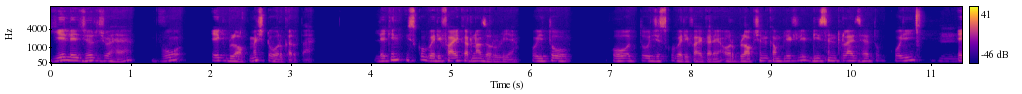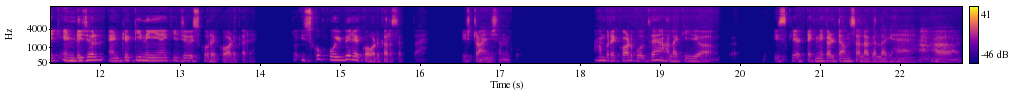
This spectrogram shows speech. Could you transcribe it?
ये लेजर जो है वो एक ब्लॉक में स्टोर करता है। लेकिन इसको वेरीफाई करना ज़रूरी है। कोई तो हो तो जिसको वेरीफाई करें और ब्लॉकचेन कम्प्लीटली डिसेंट्रलाइज है तो कोई एक इंडिविजुअल एंटिटी नहीं है कि जो इसको रिकॉर्ड करे। तो इसको कोई भी रिकॉर्ड कर सकता है इस ट्रांजेक्शन को हम रिकॉर्ड बोलते हैं हालाँकि इसके टेक्निकल टर्म्स अलग अलग हैं हाँ।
